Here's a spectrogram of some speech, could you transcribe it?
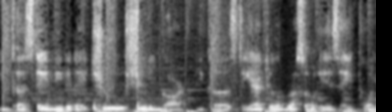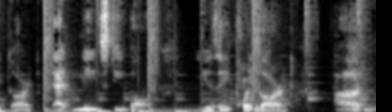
because they needed a true shooting guard because D'Angelo Russell is a point guard that needs the ball. He is a point guard um,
